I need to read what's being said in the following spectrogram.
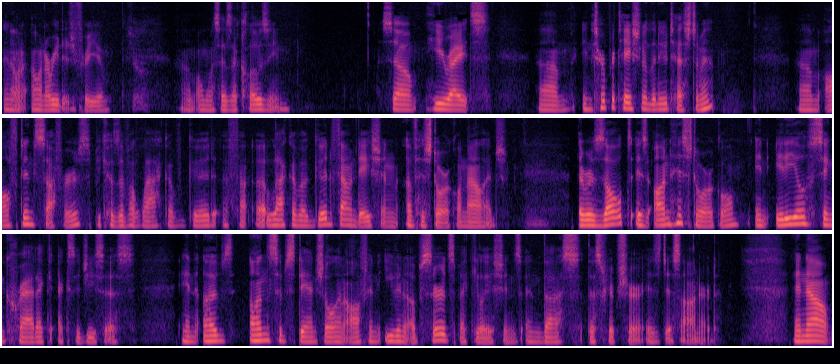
And I want, to read it for you, Sure. um, almost as a closing. So he writes um, Interpretation of the New Testament um, often suffers because of a lack of good a, a lack of a good foundation of historical knowledge. The result is unhistorical and idiosyncratic exegesis, and unsubstantial and often even absurd speculations, and thus the scripture is dishonored. And now,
